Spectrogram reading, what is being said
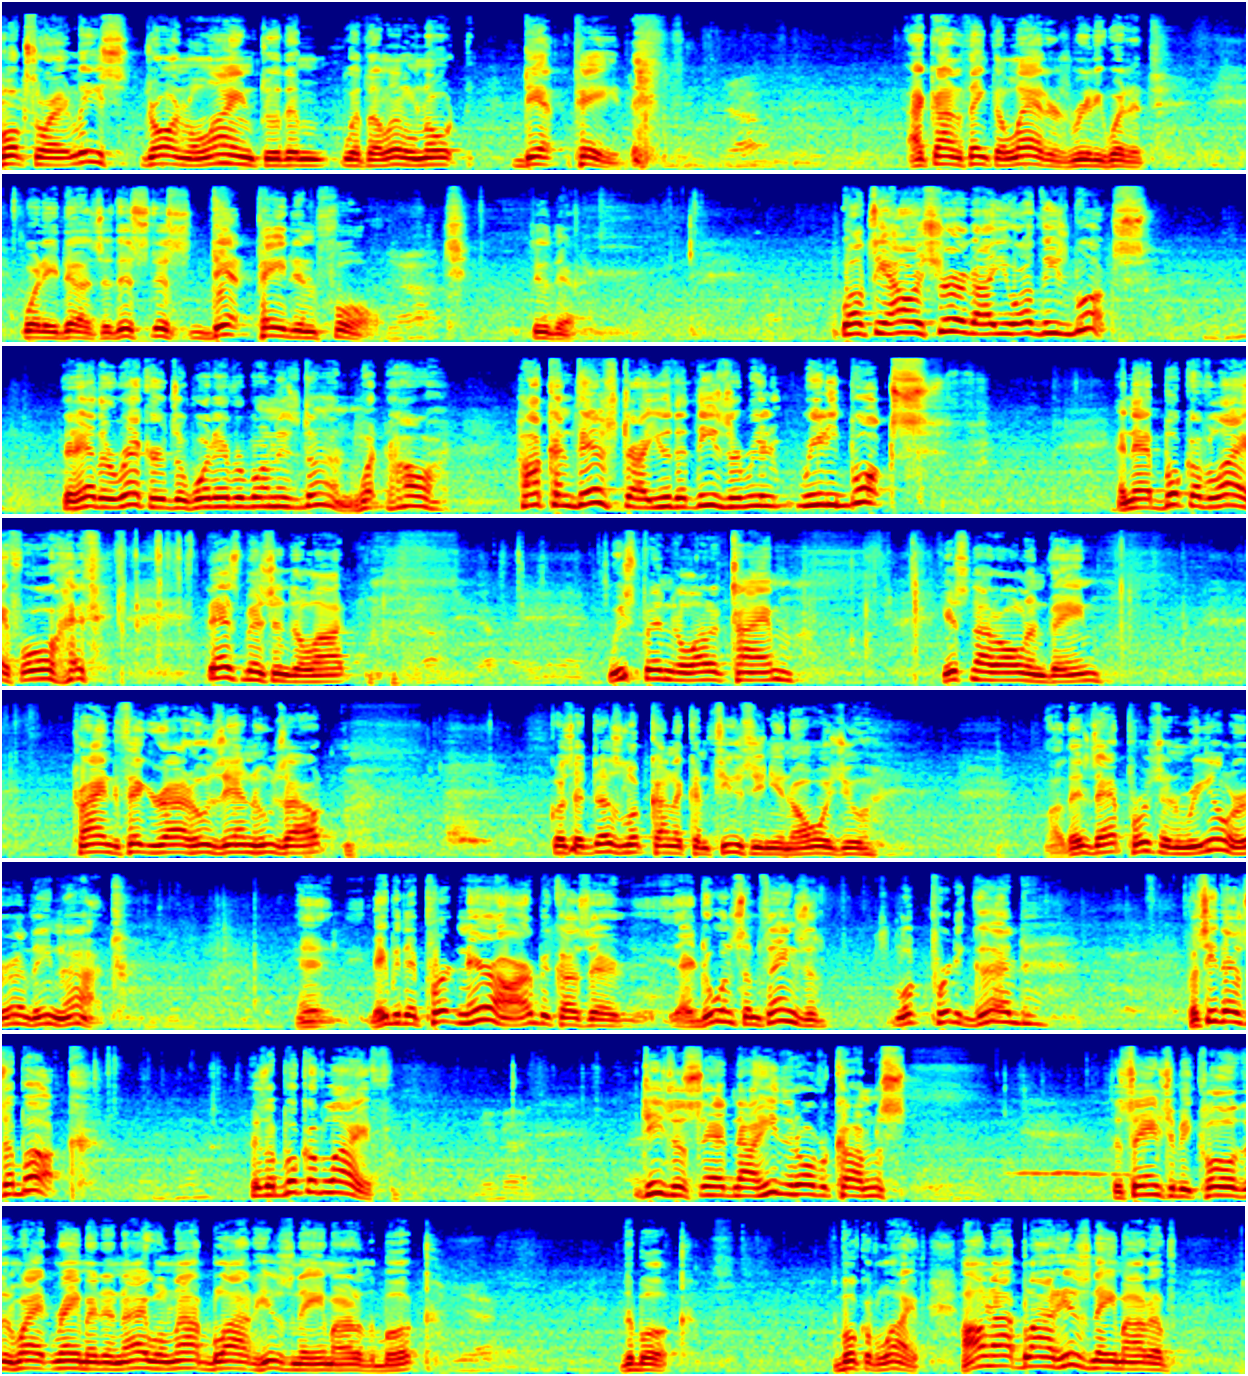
books, or at least drawing a line to them with a little note, debt paid. Yeah. I kind of think the latter is really what it, what he does. So this, this debt paid in full Yeah. through there. Well, see, how assured are you of these books that have the records of what everyone has done? What, how, how convinced are you that these are really, really books? And that book of life, oh, that, that's mentioned a lot. We spend a lot of time, it's not all in vain, trying to figure out who's in, who's out. Because it does look kind of confusing, you know, as you, is that person real or are they not? And maybe they pert near are because they're, they're doing some things that look pretty good. But see, there's a book. There's a book of life. Amen. Jesus said, Now he that overcomes, the same shall be clothed in white raiment, and I will not blot his name out of the book. Yeah. The book. The book of life. I'll not blot his name out of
